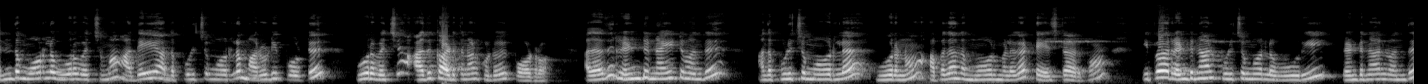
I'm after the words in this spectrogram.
எந்த மோரில் ஊற வச்சோமோ அதே அந்த புளிச்ச மோரில் மறுபடியும் போட்டு ஊற வச்சு அதுக்கு அடுத்த நாள் கொண்டு போய் போடுறோம். அதாவது ரெண்டு நைட்டு வந்து அந்த புளிச்ச மோரில் ஊறணும். அப்போ தான் அந்த மோர் மிளகாய் டேஸ்ட்டாக இருக்கும். இப்போ ரெண்டு நாள் புளிச்ச மோரில் ஊறி ரெண்டு நாள் வந்து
